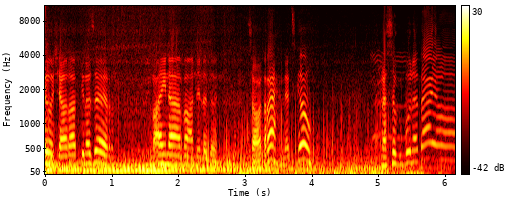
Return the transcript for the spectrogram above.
Ew, shoutout kina sir. Baka inaabangan nila doon. So tara, let's go. Nasugbo na tayo.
